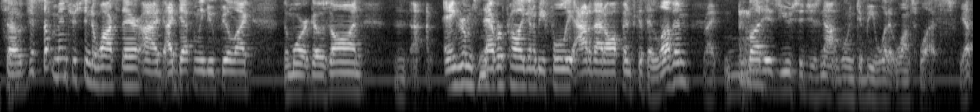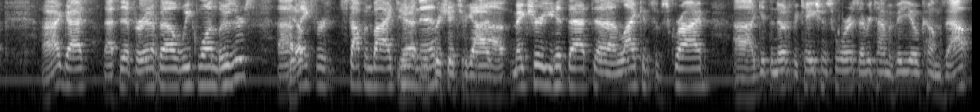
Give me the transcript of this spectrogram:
So just something interesting to watch there. I, I definitely do feel like the more it goes on, uh, Ingram's never probably going to be fully out of that offense because they love him, Right. but his usage is not going to be what it once was. Yep. All right, guys. That's it for NFL Week One losers. Uh, Yep. Thanks for stopping by, tuning Yeah, in. appreciate you guys. Uh, make sure you hit that uh, like and subscribe. Uh, get the notifications for us every time a video comes out.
